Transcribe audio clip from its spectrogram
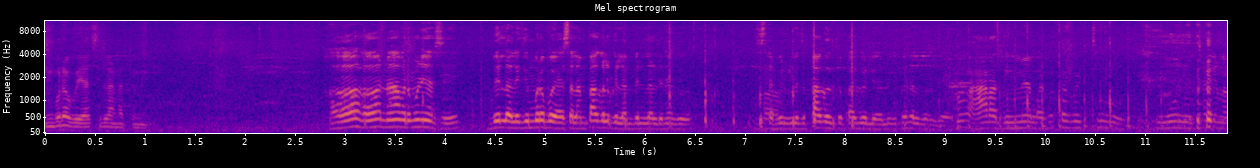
এম্বুরা বই আসিলা না তুমি? হ্যাঁ হ্যাঁ না আমার মনে আছে। বেল্লা লেগে মোরা বই আসলাম পাগল করলাম বেল্লা না গো সাবিরগুলো তো পাগল তো পাগল পেশাল করে যায়। হারা দিন মেলা কথা কইতো। মন থাকে না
